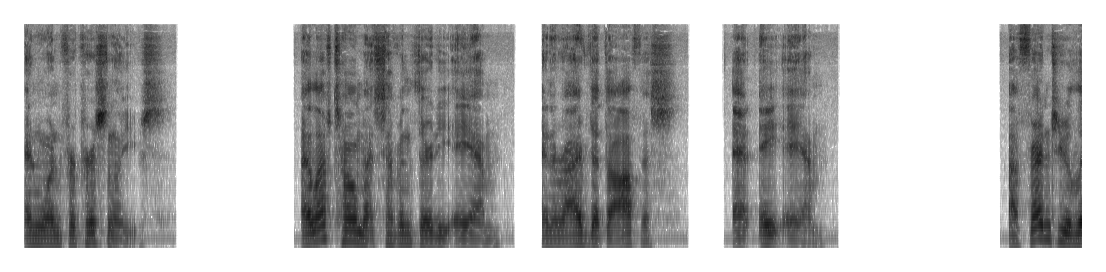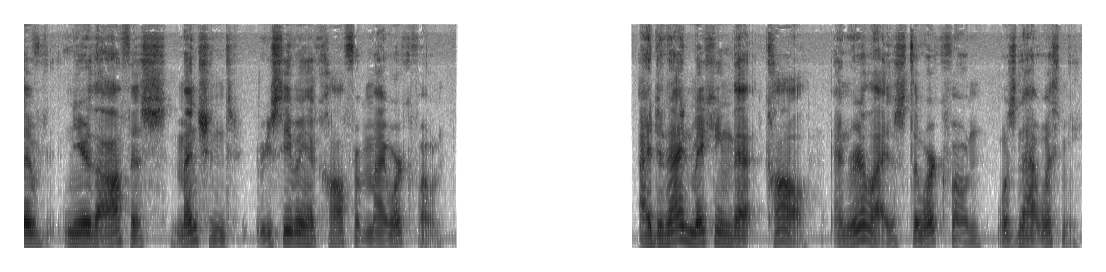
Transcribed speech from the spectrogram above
and one for personal use. I left home at 7:30 a.m. and arrived at the office at 8 a.m. A friend who lived near the office mentioned receiving a call from my work phone. I denied making that call and realized the work phone was not with me.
